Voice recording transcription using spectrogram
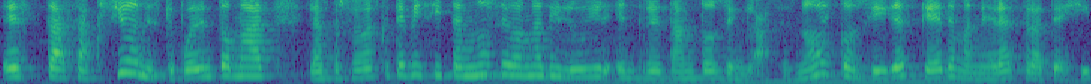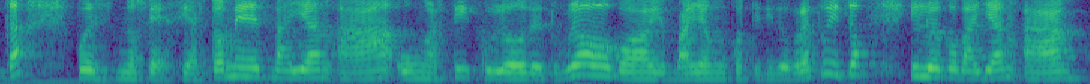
estas acciones que pueden tomar las personas que te visitan no se van a diluir entre tantos enlaces, ¿no? Y consigues que de manera estratégica, pues, no sé, cierto mes vayan a un artículo de tu blog o vayan a un contenido gratuito y luego vayan a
